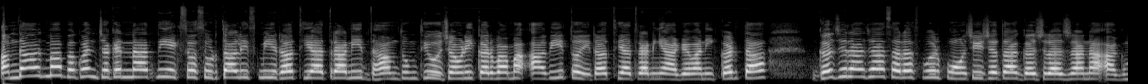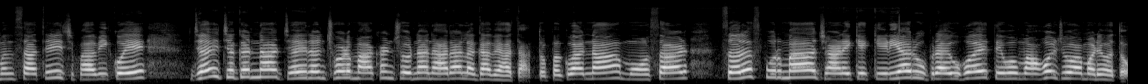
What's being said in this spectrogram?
અમદાવાદમાં ભગવાન જગન્નાથની એકસો સુડતાલીસમી રથયાત્રાની ધામધૂમથી ઉજવણી કરવામાં આવી. તો રથયાત્રાની આગેવાની કરતા ગજરાજા સરસપુર પહોંચી જતા ગજરાજાના આગમન સાથે જ ભાવિકોએ જય જગન્નાથ, જય રણછોડ, માખણ છોડના નારા લગાવ્યા હતા. તો ભગવાનના મોસાળ સરસપુરમાં જાણે કે કીડિયાર ઉભરાયું હોય તેવો માહોલ જોવા મળ્યો હતો.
